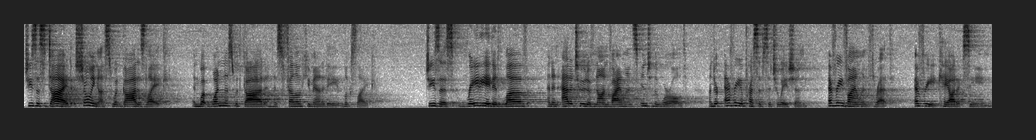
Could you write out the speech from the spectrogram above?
Jesus died showing us what God is like and what oneness with God and his fellow humanity looks like. Jesus radiated love and an attitude of nonviolence into the world under every oppressive situation, every violent threat, every chaotic scene.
